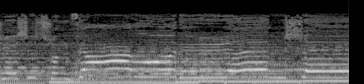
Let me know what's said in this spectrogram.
却是创造我的人生。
